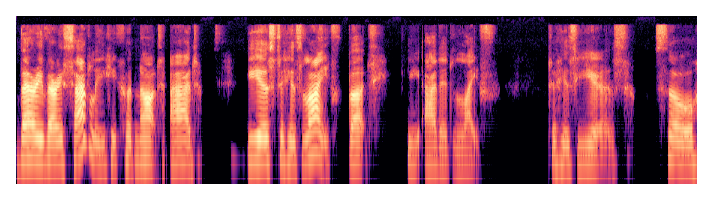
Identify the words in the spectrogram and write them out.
very, very sadly, he could not add years to his life, but he added life to his years. So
